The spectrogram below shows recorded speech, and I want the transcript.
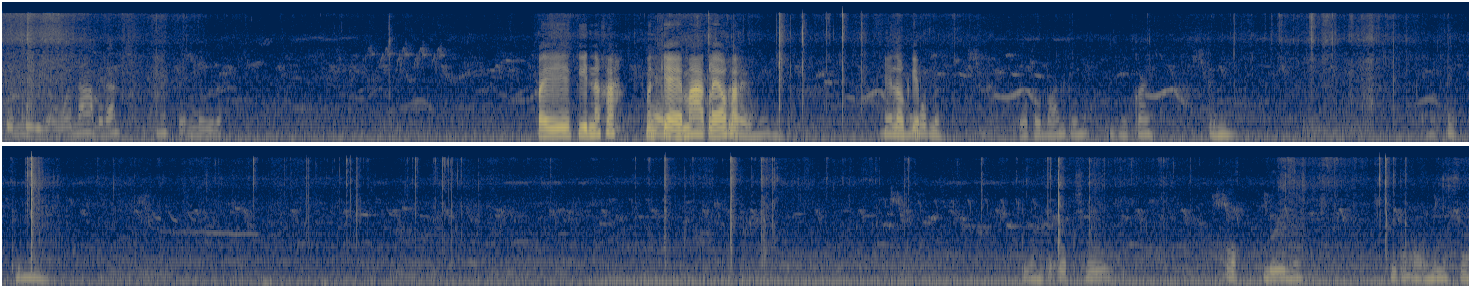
เต็มมือแล้วโอ้ยหน้าไปนั้นนี่เต็มมือแล้วไปกินนะคะ มันแก่มากแล้วค่ะแก่ นี่เราเก็บหมดเลยเดี๋ยวไปบ้านกันนะอยู่ใกล้เต็มติดที่นี่เตรียมจะอกโชว์อกเลยนะที่ต้องเอาอันนี่มาใส่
